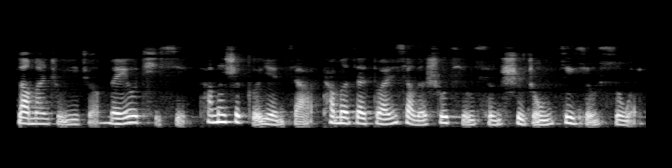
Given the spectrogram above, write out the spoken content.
浪漫主义者没有体系，他们是格言家，他们在短小的抒情形式中进行思维。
